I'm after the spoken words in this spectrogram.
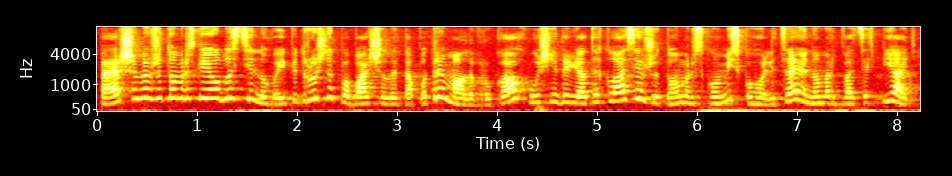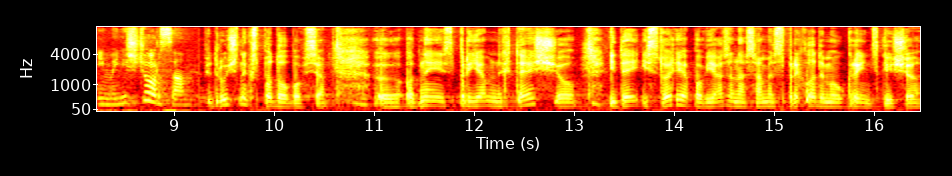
Першими в Житомирській області новий підручник побачили та потримали в руках учні 9 класів Житомирського міського ліцею номер 25 імені Щорса. Підручник сподобався. Е, Одне із приємних те, що іде історія пов'язана саме з прикладами української, що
